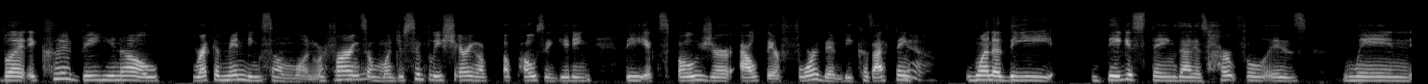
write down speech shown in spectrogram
but it could be you know recommending someone, referring mm-hmm. someone, just simply sharing a, a, post and getting the exposure out there for them. Because I think yeah. one of the biggest things that is hurtful is when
